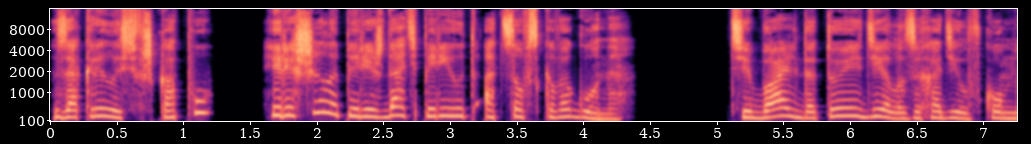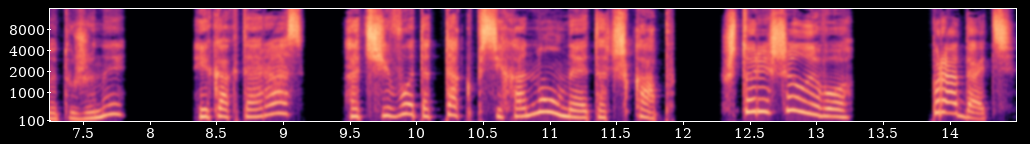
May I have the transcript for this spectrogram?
закрылась в шкапу и решила переждать период отцовского гона. Тибальда то и дело заходил в комнату жены и как-то раз от чего то так психанул на этот шкаф, что решил его продать.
